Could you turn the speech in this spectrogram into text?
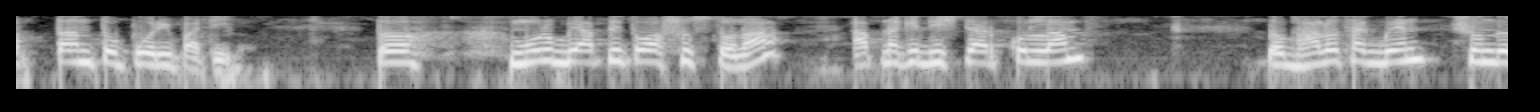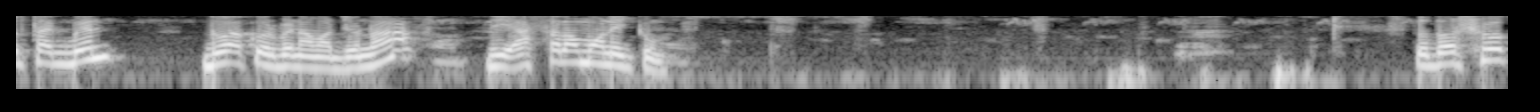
অত্যন্ত পরিপাটি। তো মুরব্বী, আপনি তো অসুস্থ না? আপনাকে ডিস্টার্ব করলাম। তো ভালো থাকবেন, সুন্দর থাকবেন। দোয়া করবেন আমার জন্য হ্যাঁ? জি, আসসালামু আলাইকুম। তো দর্শক,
